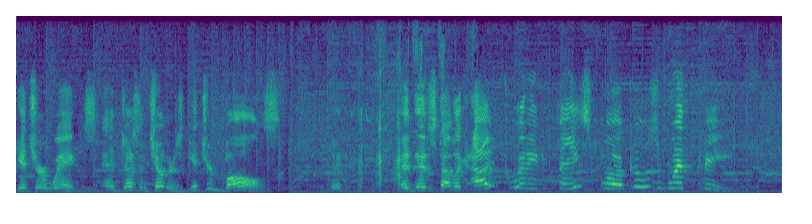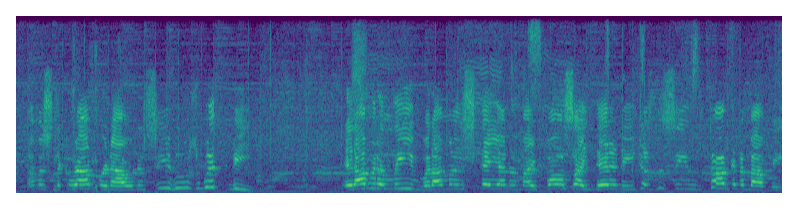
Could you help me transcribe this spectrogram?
"Get Your Wings" and Justin Childers, "Get Your Balls." And, and then stuff like, "I'm quitting Facebook. Who's with me? I'm gonna stick around for an hour to see who's with me." And I'm gonna leave, but I'm gonna stay under my false identity just to see who's talking about me.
